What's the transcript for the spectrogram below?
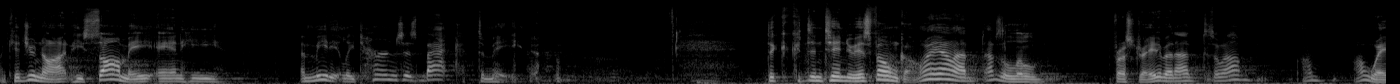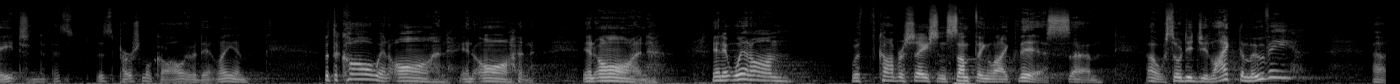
I kid you not, he saw me and he immediately turns his back to me to continue his phone call. Well, I, I was a little frustrated, but I said, well, I'll, I'll wait. This, this is a personal call, evidently. And, but the call went on and on and on. And it went on with conversation something like this um, Oh, so did you like the movie? Uh,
